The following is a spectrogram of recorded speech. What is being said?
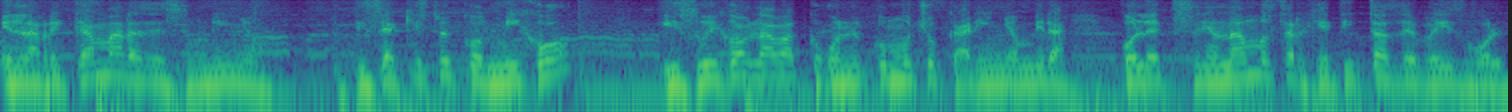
en la recámara de su niño. Dice, aquí estoy con mi hijo y su hijo hablaba con él con mucho cariño. Mira, coleccionamos tarjetitas de béisbol.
